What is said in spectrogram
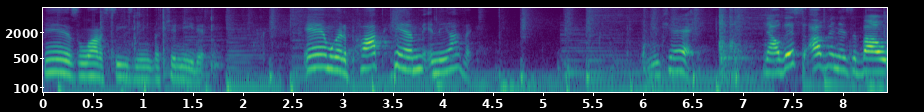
There's a lot of seasoning, but you need it. And we're going to pop him in the oven. Okay. Now this oven is about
